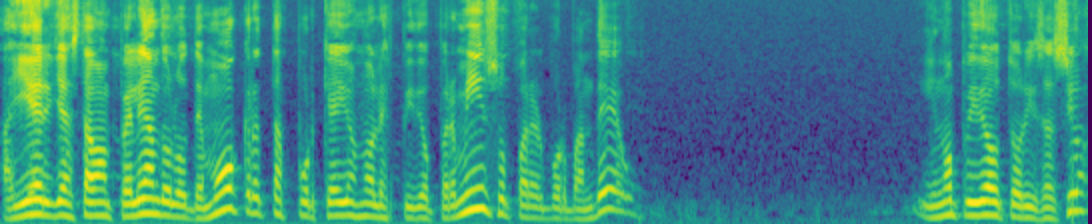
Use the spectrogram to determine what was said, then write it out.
Ayer ya estaban peleando los demócratas porque ellos no les pidió permiso para el borbandeo y no pidió autorización.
